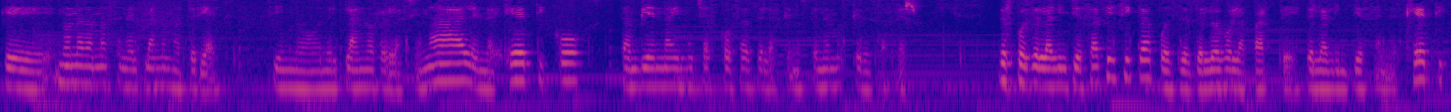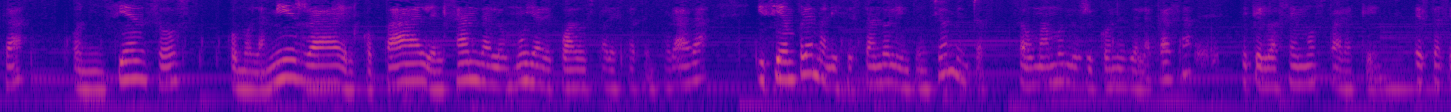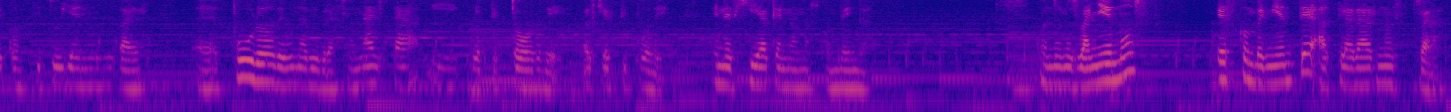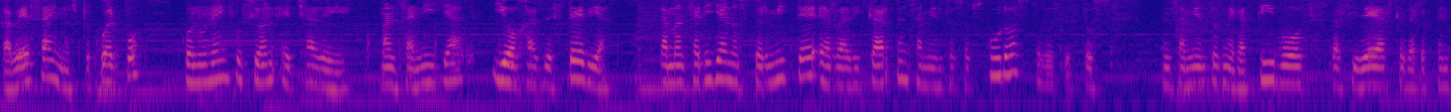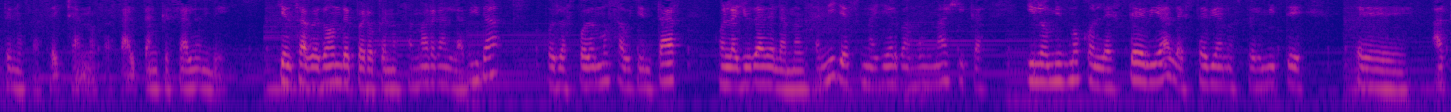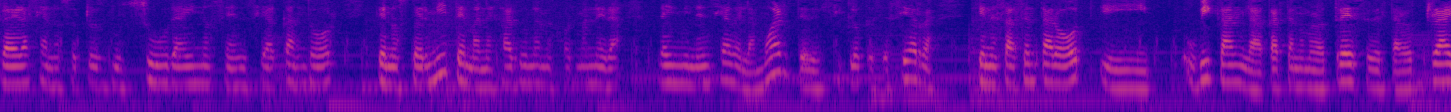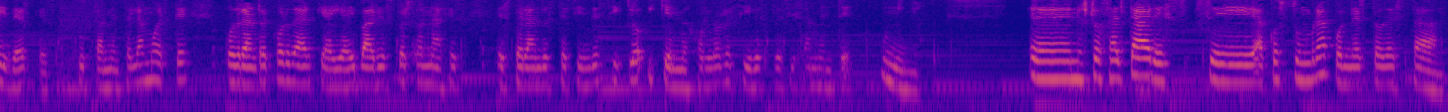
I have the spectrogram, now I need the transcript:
que no nada más en el plano material, sino en el plano relacional, energético, también hay muchas cosas de las que nos tenemos que deshacer. Después de la limpieza física, pues desde luego la parte de la limpieza energética, con inciensos, como la mirra, el copal, el sándalo, muy adecuados para esta temporada y siempre manifestando la intención mientras sahumamos los rincones de la casa de que lo hacemos para que ésta se constituya en un lugar eh, puro, de una vibración alta y protector de cualquier tipo de energía que no nos convenga. Cuando nos bañemos es conveniente aclarar nuestra cabeza y nuestro cuerpo con una infusión hecha de manzanilla y hojas de stevia. La manzanilla nos permite erradicar pensamientos oscuros, todos estos pensamientos negativos, estas ideas que de repente nos acechan, nos asaltan, que salen de quién sabe dónde, pero que nos amargan la vida, pues las podemos ahuyentar con la ayuda de la manzanilla, es una hierba muy mágica. Y lo mismo con la stevia, la stevia nos permite eh, atraer hacia nosotros dulzura, inocencia, candor, que nos permite manejar de una mejor manera la inminencia de la muerte, del ciclo que se cierra. Quienes hacen tarot y ubican la carta número 13 del tarot Rider, que es justamente la muerte, podrán recordar que ahí hay varios personajes esperando este fin de ciclo y quien mejor lo recibe es precisamente un niño. En nuestros altares se acostumbra a poner toda esta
